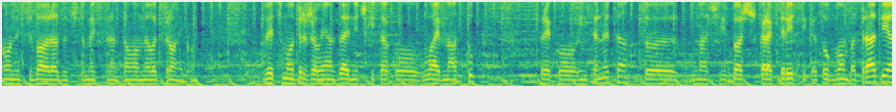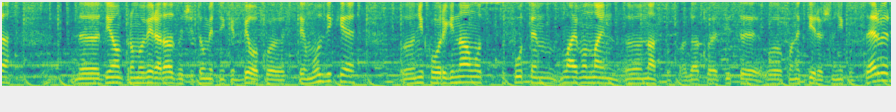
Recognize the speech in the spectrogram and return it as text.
oni se bave različitom eksperimentalnom elektronikom već smo održali jedan zajednički tako live nastup preko interneta, to je znači baš karakteristika tog Wombat radija, e, gdje on promovira različite umjetnike bilo koje stil muzike, e, njihovu originalnost putem live online e, nastupa. Dakle, ti se konektiraš na njihov server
